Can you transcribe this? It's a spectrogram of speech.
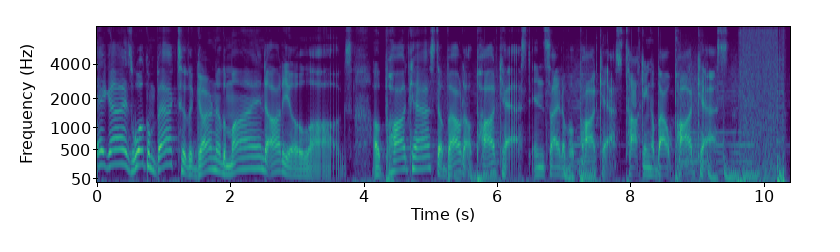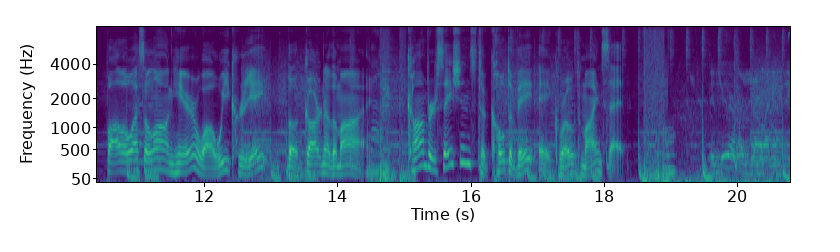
Hey guys, welcome back to the Garden of the Mind audio logs, a podcast about a podcast inside of a podcast talking about podcasts. Follow us along here while we create the Garden of the Mind. Conversations to cultivate a growth mindset. Did you ever grow anything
